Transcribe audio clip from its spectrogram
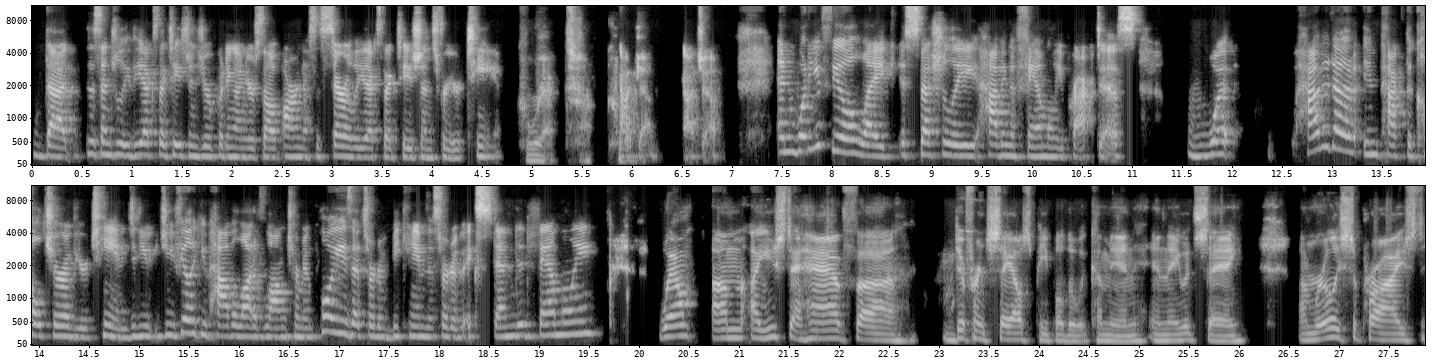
that essentially the expectations you're putting on yourself aren't necessarily expectations for your team. Correct. Correct. Gotcha. Gotcha. And what do you feel like, especially having a family practice? what how did that impact the culture of your team? Did you do you feel like you have a lot of long term employees that sort of became the sort of extended family? Well, um, I used to have uh, different salespeople that would come in and they would say, "I'm really surprised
